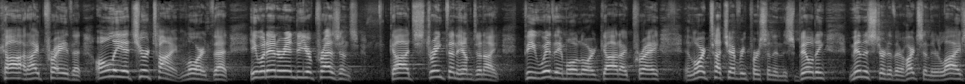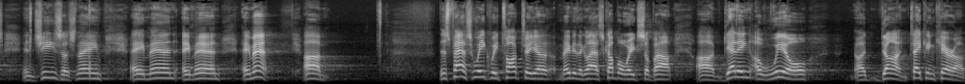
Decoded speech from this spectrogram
God, I pray that only at your time, Lord, that he would enter into your presence. God, strengthen him tonight. Be with him, oh Lord God, I pray. And Lord, touch every person in this building, minister to their hearts and their lives. In Jesus' name, amen, amen, amen. Um, this past week, we talked to you, maybe the last couple of weeks, about uh, getting a will uh, done, taken care of.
